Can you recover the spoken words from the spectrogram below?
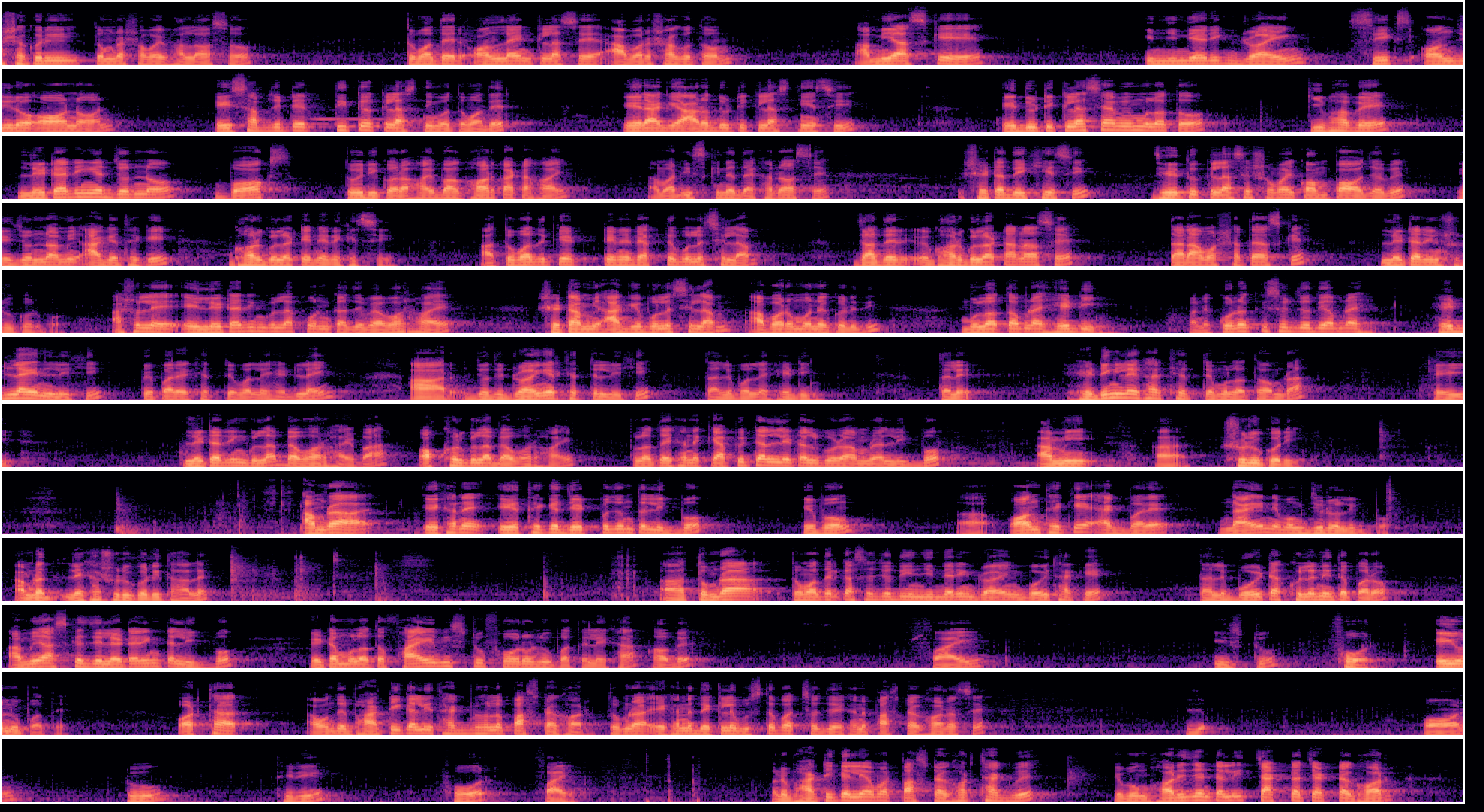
আশা করি তোমরা সবাই ভালো আছো। তোমাদের অনলাইন ক্লাসে আবারও স্বাগতম। আমি আজকে engineering drawing six on zero on on এই সাবজেক্টের তৃতীয় ক্লাস নিব তোমাদের। এর আগে আরও দুটি ক্লাস নিয়েছি। এই দুটি ক্লাসে আমি মূলত কীভাবে লেটারিংয়ের জন্য বক্স তৈরি করা হয় বা ঘর কাটা হয়, আমার স্ক্রিনে দেখানো আছে, সেটা দেখিয়েছি। যেহেতু ক্লাসে সময় কম পাওয়া যাবে এই জন্য আমি আগে থেকেই ঘরগুলো টেনে রেখেছি। আর তোমাদেরকে টেনে রাখতে বলেছিলাম, যাদের ঘরগুলো টানা আছে, তারা আমার সাথে আজকে লেটারিং শুরু করব। আসলে এই লেটারিংগুলো কোন কাজে ব্যবহার হয়, সেটা আমি আগে বলেছিলাম, আবারও মনে করে দিই। মূলত আমরা হেডিং মানে কোনো কিছুর যদি আমরা হেডলাইন লিখি, পেপারের ক্ষেত্রে বলে হেডলাইন আর যদি ড্রয়িংয়ের ক্ষেত্রে লিখি, তাহলে বলে হেডিং তাহলে হেডিং লেখার ক্ষেত্রে মূলত আমরা এই লেটারিংগুলা ব্যবহার হয় বা অক্ষরগুলা ব্যবহার হয় মূলত এখানে ক্যাপিটাল লেটারগুলো আমরা লিখব। আমি শুরু করি। আমরা এখানে এ থেকে জেড পর্যন্ত লিখব এবং ওয়ান থেকে একবারে নাইন এবং জিরো লিখব। আমরা লেখা শুরু করি তাহলে। তোমরা, তোমাদের কাছে যদি ইঞ্জিনিয়ারিং ড্রয়িং বই থাকে, তাহলে বইটা খুলে নিতে পারো। আমি আজকে যে লেটারিংটা লিখব এটা মূলত ফাইভ ইস টু ফোর অনুপাতে লেখা হবে। ফাইভ ইস টু ফোর এই অনুপাতে। অর্থাৎ আমাদের ভার্টিক্যালি থাকবে হলো পাঁচটা ঘর। তোমরা এখানে দেখলে বুঝতে পারছ যে এখানে পাঁচটা ঘর আছে। One two three four five মানে ভার্টিক্যালি আমার পাঁচটা ঘর থাকবে এবং হরিজেন্টালি চারটা চারটা ঘর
